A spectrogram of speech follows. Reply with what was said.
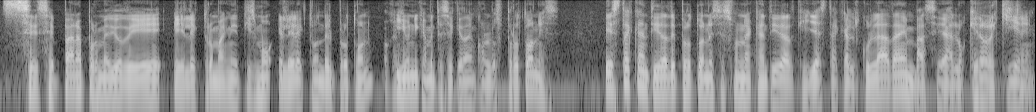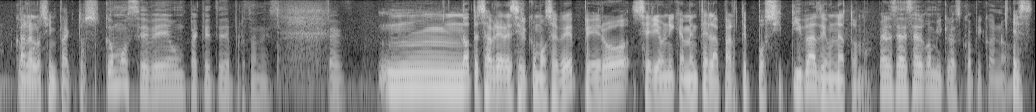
se separa por medio de electromagnetismo el electrón del protón y únicamente se quedan con los protones. Esta cantidad de protones es una cantidad que ya está calculada en base a lo que requieren para los impactos. ¿Cómo se ve un paquete de protones? O sea, no te sabría decir cómo se ve, pero sería únicamente la parte positiva de un átomo. pero o sea, es algo microscópico, ¿no? Es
